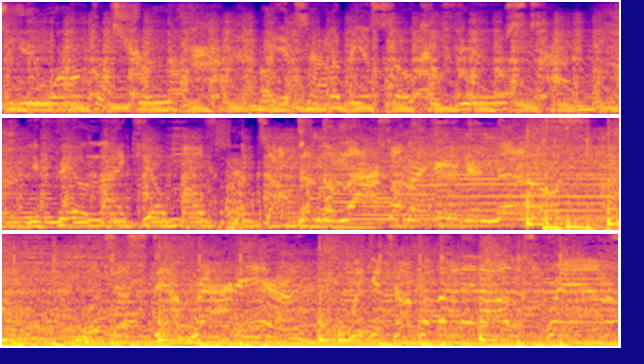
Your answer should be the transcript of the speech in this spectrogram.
Do you want the truth? Oh, Are you tired of being so confused? You feel like you're more fucked up than the lies on the evening news. Well, just step right in. We can talk about it all as friends.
